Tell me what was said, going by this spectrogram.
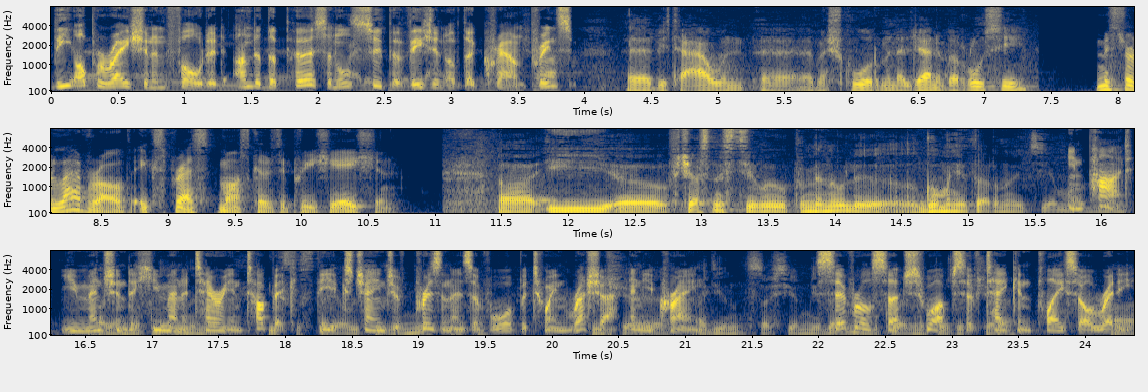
The operation unfolded under the personal supervision of the Crown Prince. Mr. Lavrov expressed Moscow's appreciation. И, в частности, вы упомянули гуманитарную тему. In part, you mentioned a humanitarian topic, the exchange of prisoners of war between Russia and Ukraine. Several such swaps have taken place already.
